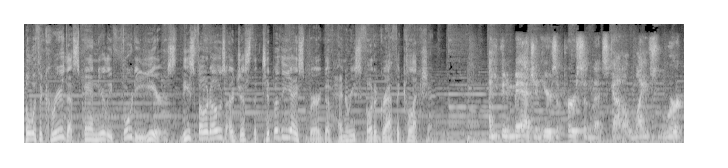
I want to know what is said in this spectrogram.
But with a career that spanned nearly 40 years, these photos are just the tip of the iceberg of Henry's photographic collection. You can imagine here's a person that's got a life's work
